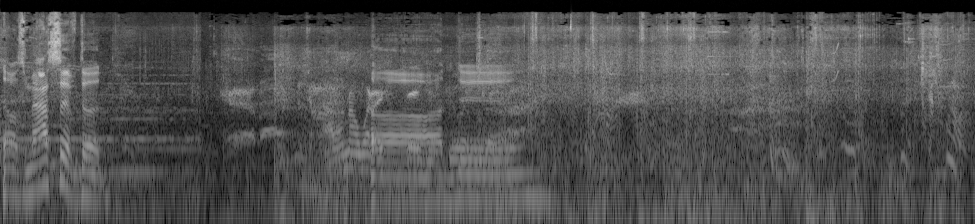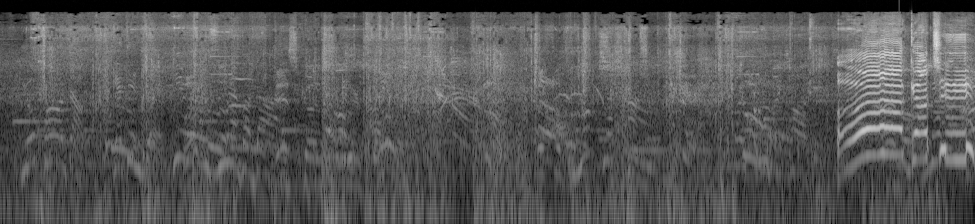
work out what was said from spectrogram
That was massive, dude. I don't know what Oh, thing is doing. dude. You're powered up. Get in there. Heroes never die. Ah, got you.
